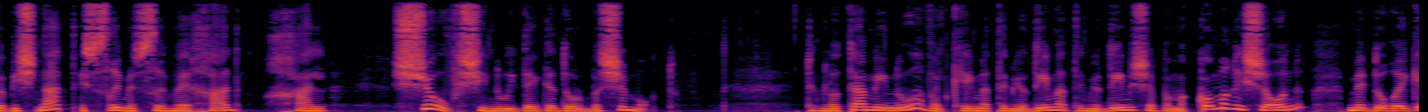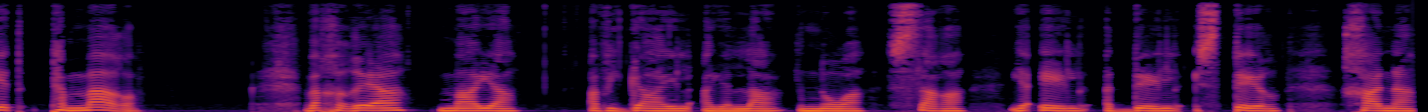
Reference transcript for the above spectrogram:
ובשנת 2021 חל שוב שינוי די גדול בשמות. אתם לא תאמינו, אבל כי אם אתם יודעים, אתם יודעים שבמקום הראשון מדורגת תמר, ואחריה מאיה, אביגיל, איילה, נועה, שרה, יעל, אדל, אסתר, חנה,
